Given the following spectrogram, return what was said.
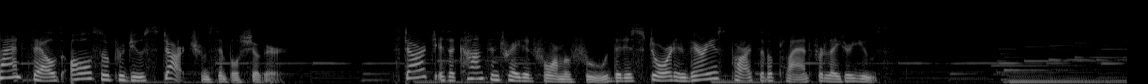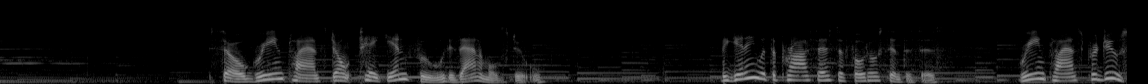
Plant cells also produce starch from simple sugar. Starch is a concentrated form of food that is stored in various parts of a plant for later use. So green plants don't take in food as animals do. Beginning with the process of photosynthesis, Green plants produce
